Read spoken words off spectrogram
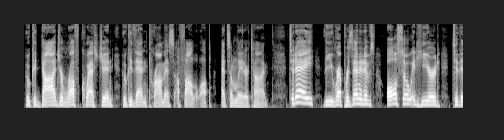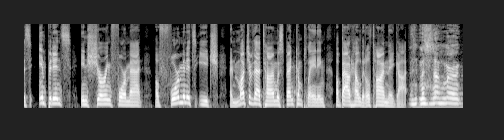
who could dodge a rough question, who could then promise a follow up at some later time. Today, the representatives also adhered to this impotence ensuring format of four minutes each, and much of that time was spent complaining about how little time they got. Mr. Zuckerberg,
